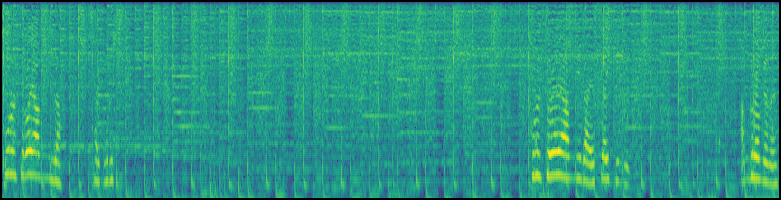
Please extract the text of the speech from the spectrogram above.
돌을 들어야 합니다. 잘 모르시, 돌을 들어야 합니다, SID님. 안 그러면은,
